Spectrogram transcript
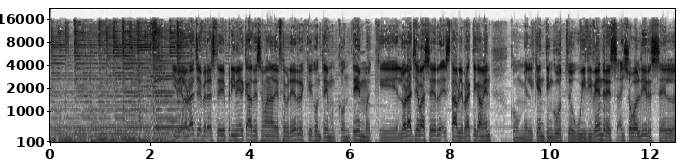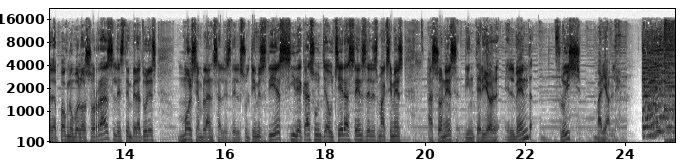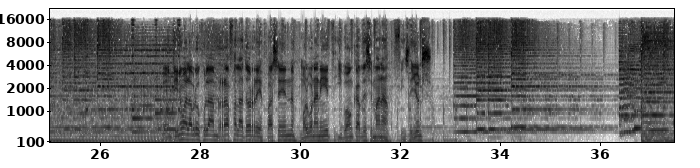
L'oratge per a este primer cap de setmana de febrer, què contem? Contem que l'oratge va ser estable pràcticament com el que hem tingut avui divendres. Això vol dir el poc nuvolós o ras, les temperatures molt semblants a les dels últims dies, si de cas un lleuger ascens de les màximes a zones d'interior. El vent fluix variable. Continua la brújula amb Rafa La Torre. Passen molt bona nit i bon cap de setmana. Fins dilluns.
